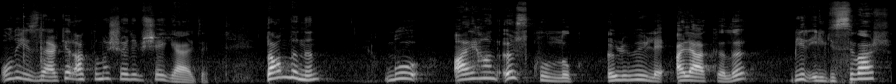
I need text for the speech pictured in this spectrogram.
onu izlerken aklıma şöyle bir şey geldi. Damla'nın bu Ayhan Özkulluk ölümüyle alakalı bir ilgisi var.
